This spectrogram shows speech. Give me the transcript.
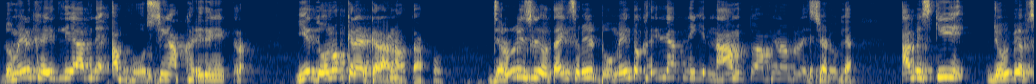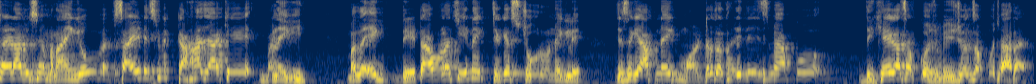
डोमेन खरीद लिया आपने, अब होस्टिंग आप खरीदेंगे एक तरफ़। ये दोनों कनेक्ट कराना होता है आपको। ज़रूरी इसलिए होता है कि समझिए डोमेन तो खरीद लिया आपने, ये नाम तो आपके नाम पर रजिस्टर्ड हो गया। अब इसकी जो भी वेबसाइट आप इसमें बनाएँगे, वो वेबसाइट इसमें कहाँ जाके बनेगी? मतलब एक डेटा होना चाहिए ना, एक जगह स्टोर होने के लिए। जैसे कि आपने एक मॉनिटर तो खरीद लिया जिसमें आपको दिखेगा सब कुछ विजुअल सब कुछ आ रहा है।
